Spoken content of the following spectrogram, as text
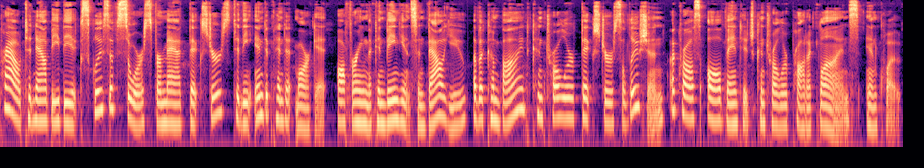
proud to now be the exclusive source for MAD fixtures to the independent market, offering the convenience and value of a combined controller fixture solution across all Vantage controller product lines, end quote.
